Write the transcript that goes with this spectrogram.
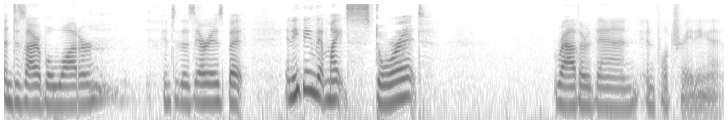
undesirable water into those areas, but anything that might store it rather than infiltrating it.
